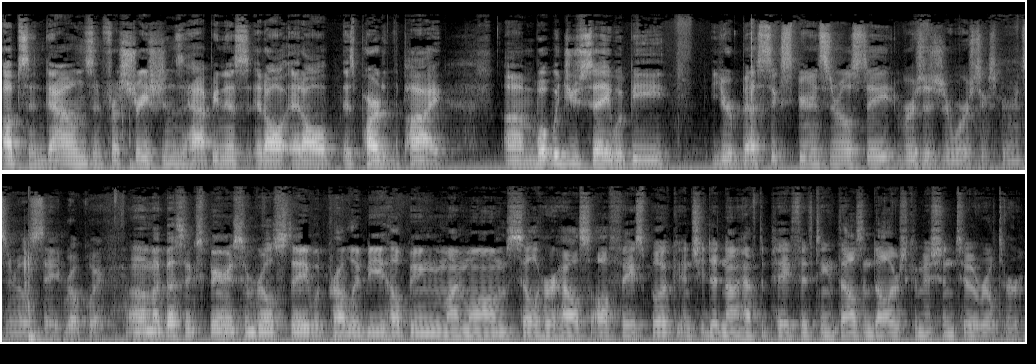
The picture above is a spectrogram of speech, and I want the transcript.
ups and downs and frustrations and happiness. It all it all is part of the pie. Um, what would you say would be your best experience in real estate versus your worst experience in real estate, real quick? Um, my best experience in real estate would probably be helping my mom sell her house off Facebook, and she did not have to pay fifteen thousand dollars commission to a realtor.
